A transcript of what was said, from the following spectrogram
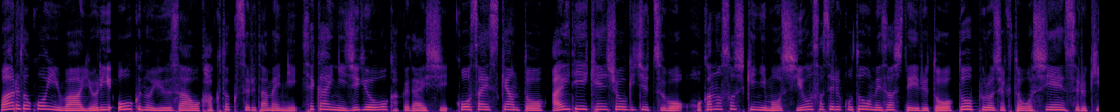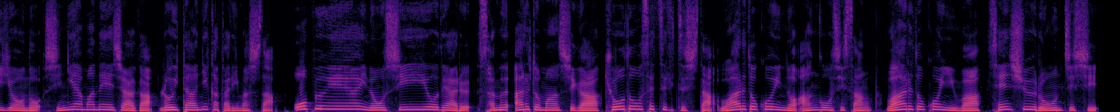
ワールドコインはより多くのユーザーを獲得するために世界に事業を拡大し、虹彩スキャンと ID 検証技術を他の組織にも使用させることを目指していると、同プロジェクトを支援する企業のシニアマネージャーがロイターに語りました。オープン AI の CEO であるサム・アルトマン氏が共同設立したワールドコインの暗号資産、ワールドコインは先週ローンチし、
